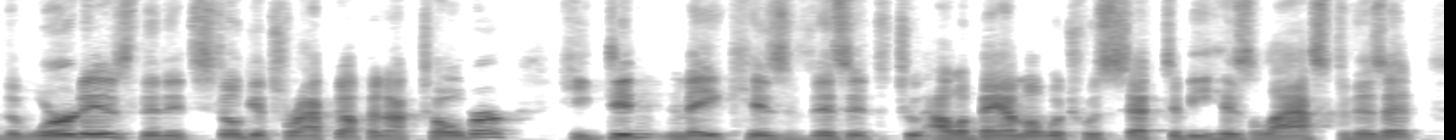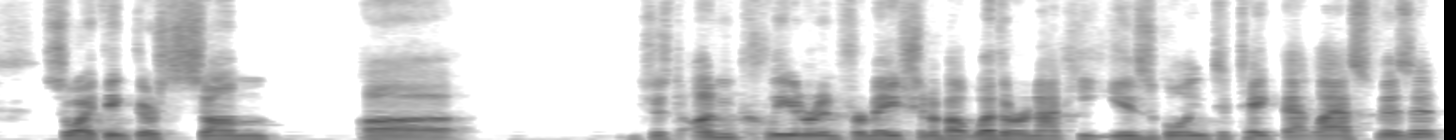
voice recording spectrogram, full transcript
the word is that it still gets wrapped up in October. He didn't make his visit to Alabama, which was set to be his last visit. So I think there's some uh, just unclear information about whether or not he is going to take that last visit.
